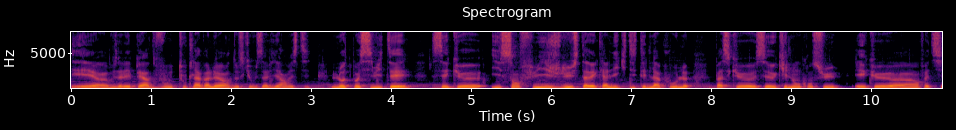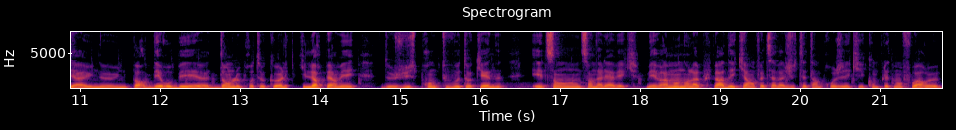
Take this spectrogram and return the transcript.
et euh, vous allez perdre, vous, toute la valeur de ce que vous aviez investi. L'autre possibilité, c'est qu'ils s'enfuient juste avec la liquidité de la poule parce que c'est eux qui l'ont conçu et que euh, en fait il y a une porte dérobée dans le protocole qui leur permet de juste prendre tous vos tokens et de s'en aller avec. Mais vraiment, dans la plupart des cas, en fait, ça va juste être un projet qui est complètement foireux,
